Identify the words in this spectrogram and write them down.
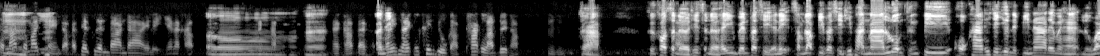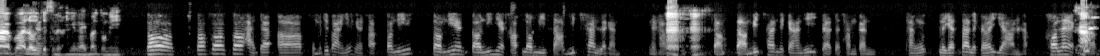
สามารถอืมสามารถแข่งกับประเทศเพื่อนบ้านได้อะไรอย่างเงี้ยนะครับอ๋ออ่า นะครับ แต่อันนี้ในในก็ขึ้นอยู่กับภาครัฐด้วยครับ อืมครับ คือข้อเสนอที่เสนอให้เว้นภาษี อันนี้สำหรับปีภาษีที่ผ่านมารวมถึงปี 65 ที่จะยื่นในปีหน้าได้ไหมฮะ หรือว่าว่าเราจะเสนอยังไงบ้างตรงนี้ ก็ก็ก็ก็อาจจะเอ่อผมอธิบายอย่างนี้นะครับ ตอนนี้ตอนนี้ตอนนี้เนี่ยครับเรามีสามมิชชั่นแล้วกันนะครับ อ่าอ่า สามสามมิชชั่นในการที่จะจะทำกันทั้งระยะสั้นและระยะยาวนะครับ ข้อแรกครับนะครับ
